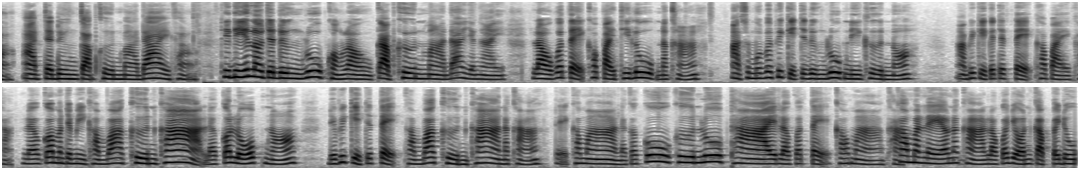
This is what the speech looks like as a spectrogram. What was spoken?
ค่ะ อาจจะดึงกลับคืนมาได้ค่ะ ทีนี้เราจะดึงรูปของเรากลับคืนมาได้ยังไง เราก็แตะเข้าไปที่รูปนะคะอะสมมุติว่าพี่เกดจะดึงรูปนี้คืนเนาะอะพี่เกดก็จะแตะเข้าไปค่ะ แล้วก็มันจะมีคำว่าคืนค่าแล้วก็ลบเนาะเดี๋ยวพี่เกดจะแตะคำว่าคืนค่านะคะ แตะเข้ามาแล้วก็กู้คืนรูปถ่ายแล้วก็แตะเข้ามาค่ะ เข้ามาแล้วนะคะ เราก็ย้อนกลับไปดู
